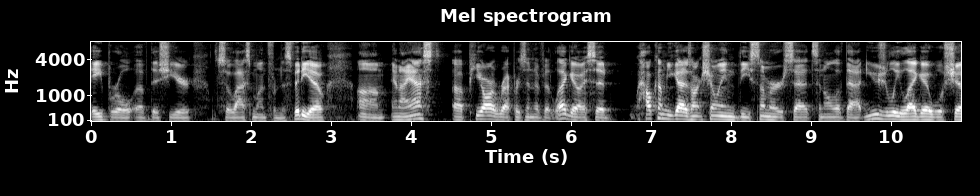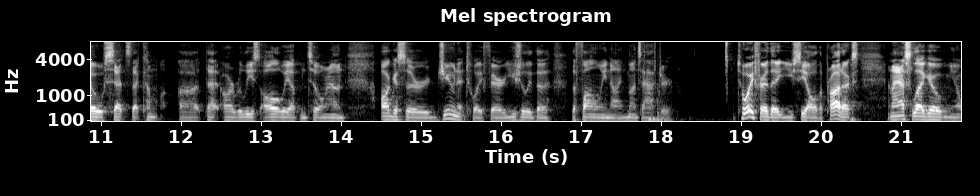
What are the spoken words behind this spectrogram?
April of this year, so last month from this video. Um, and I asked a PR representative at Lego, I said, how come you guys aren't showing the summer sets and all of that? Usually Lego will show sets that come uh, that are released all the way up until around August or June at Toy Fair, usually the the following nine months after. Toy Fair that you see all the products, and I asked Lego, you know,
